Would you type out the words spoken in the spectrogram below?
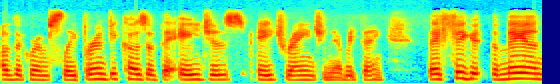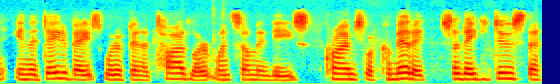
of the Grim Sleeper. And because of the ages, age range, and everything, they figured the man in the database would have been a toddler when some of these crimes were committed. So they deduced that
